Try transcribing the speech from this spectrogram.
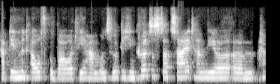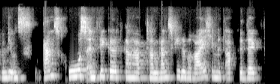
habe den mit aufgebaut. Wir haben uns wirklich in kürzester Zeit haben wir, ähm, haben wir uns ganz groß entwickelt gehabt, haben ganz viele Bereiche mit abgedeckt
